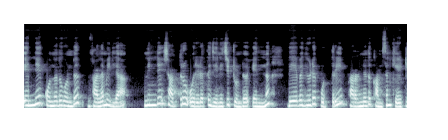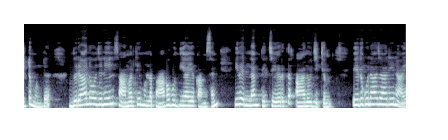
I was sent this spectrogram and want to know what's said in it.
എന്നെ കൊന്നതുകൊണ്ട് ഫലമില്ല. നിന്റെ ശത്രു ഒരിടത്ത് ജനിച്ചിട്ടുണ്ട് എന്ന് ദേവകിയുടെ പുത്രി പറഞ്ഞത് കംസൻ കേട്ടിട്ടുമുണ്ട്. ദുരാലോചനയിൽ സാമർഥ്യമുള്ള പാപബുദ്ധിയായ കംസൻ ഇതെല്ലാം ചേർത്ത് ആലോചിക്കും. യദുകുലാചാര്യനായ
